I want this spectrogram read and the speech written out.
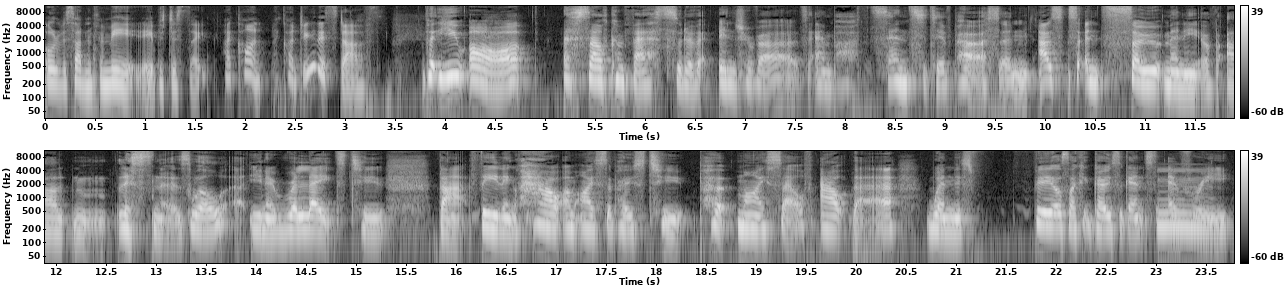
All of a sudden for me, it was just like, I can't, I can't do this stuff. But you are a self-confessed sort of introvert, empath, sensitive person, as and so many of our listeners will, uh, you know, relate to that feeling of how am I supposed to put myself out there when this feels like it goes against mm. every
